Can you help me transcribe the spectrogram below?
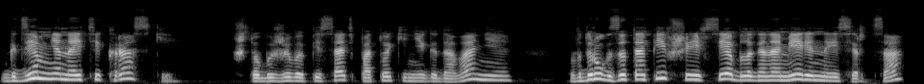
Где мне найти краски, чтобы живописать потоки негодования, вдруг затопившие все благонамеренные сердца,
